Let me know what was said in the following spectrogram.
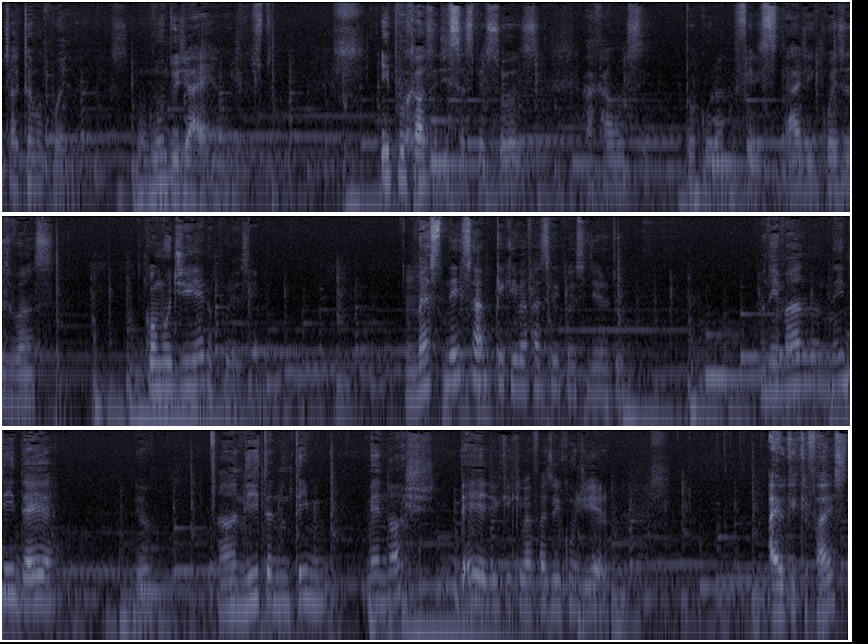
Só que tem uma coisa, meus amigos. O mundo já é injusto. E por causa disso as pessoas acabam se procurando felicidade em coisas vãs. Como o dinheiro, por exemplo. O nem sabe o que, ele vai fazer com esse dinheiro do. O Neymar não, nem tem ideia. Entendeu? A Anitta não tem menor ideia de o que, que vai fazer com o dinheiro. Aí o que que faz?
